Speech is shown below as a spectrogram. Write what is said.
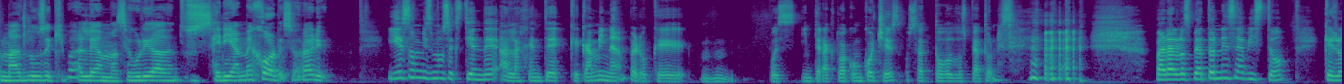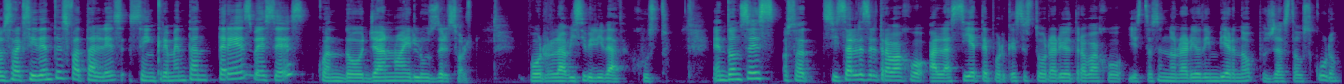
más luz equivale a más seguridad, entonces sería mejor ese horario. Y eso mismo se extiende a la gente que camina, pero que mm, pues interactúa con coches, o sea, todos los peatones. Para los peatones se ha visto que los accidentes fatales se incrementan tres veces cuando ya no hay luz del sol, por la visibilidad, justo. Entonces, o sea, si sales del trabajo a las 7 porque ese es tu horario de trabajo y estás en horario de invierno, pues ya está oscuro.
